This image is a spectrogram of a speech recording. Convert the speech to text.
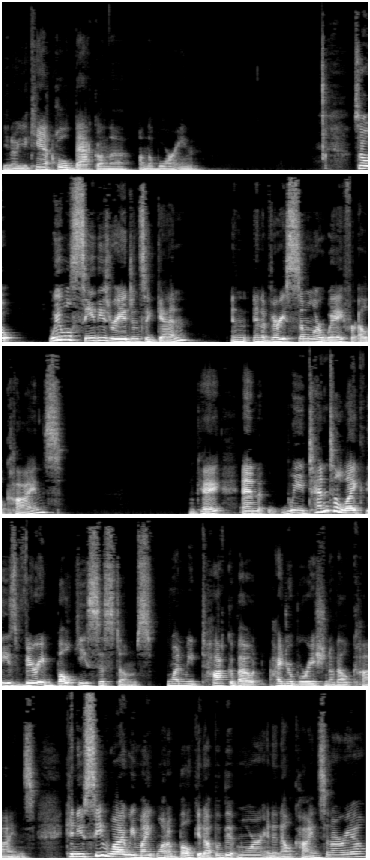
You know, you can't hold back on the on the borane. So we will see these reagents again in, in a very similar way for alkynes. Okay, and we tend to like these very bulky systems when we talk about hydroboration of alkynes. Can you see why we might want to bulk it up a bit more in an alkyne scenario?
